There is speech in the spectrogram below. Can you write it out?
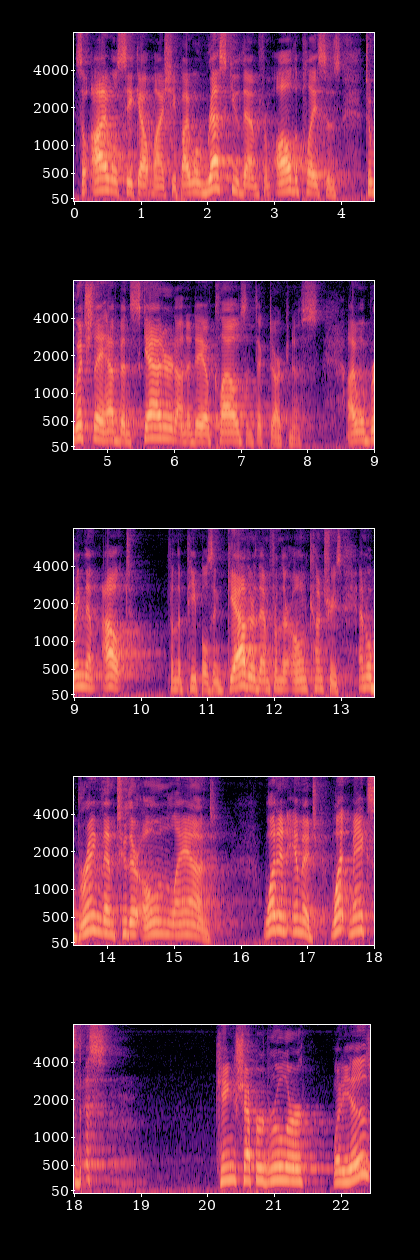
So I will seek out my sheep. I will rescue them from all the places to which they have been scattered on a day of clouds and thick darkness. I will bring them out from the peoples and gather them from their own countries and will bring them to their own land. What an image! What makes this king, shepherd, ruler what he is?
